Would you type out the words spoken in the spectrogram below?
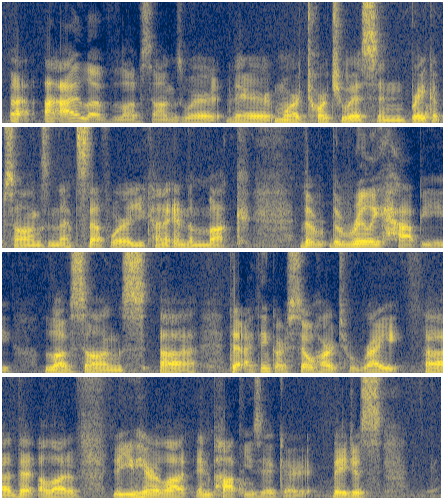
I, I love love songs where they're more tortuous and breakup songs and that stuff where you kind of in the muck. The the really happy love songs uh, that I think are so hard to write uh, that a lot of you hear a lot in pop music or they just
